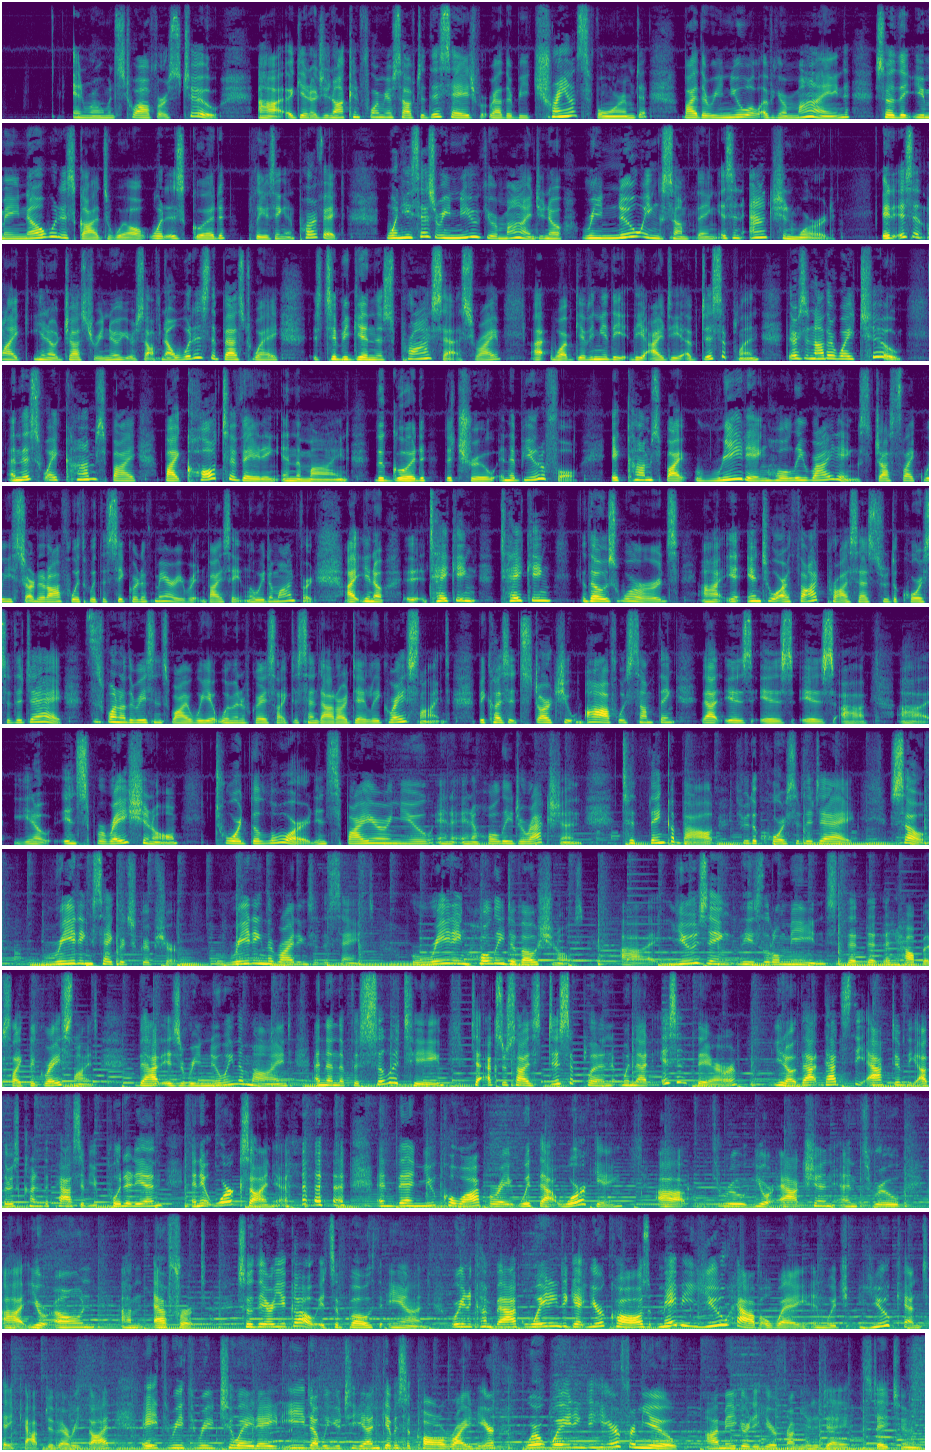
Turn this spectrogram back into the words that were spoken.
in Romans 12, verse 2. Uh, do not conform yourself to this age, but rather be transformed by the renewal of your mind, so that you may know what is God's will, what is good, pleasing, and perfect. When he says renew your mind, you know, renewing something is an action word. It isn't like, you know, just renew yourself. Now, what is the best way to begin this process, right? Uh, well, I've given you the, the idea of discipline. There's another way too. And this way comes by by cultivating in the mind the good, the true, and the beautiful. It comes by reading holy writings, just like we started off with with the Secret of Mary, written by Saint Louis de Montfort. Uh, you know, uh, taking taking those words uh, into our thought process through the course of the day. This is one of the reasons why we at Women of Grace like to send out our daily grace lines because it starts you off with something that is is is uh, uh, you know inspirational toward the Lord, inspiring you in, in a holy direction to think about through the course of the day. So, reading sacred scripture, reading the writings of the saints, reading holy devotionals uh, using these little means that, that, that, help us, like the grace lines, that is renewing the mind, and then the facility to exercise discipline when that isn't there. You know that that's the active, the other is kind of the passive. You put it in, and it works on you, and then you cooperate with that working uh, through your action and through uh, your own um, effort. So there you go. It's a both and. We're going to come back waiting to get your calls. Maybe you have a way in which you can take captive every thought. 833 288 EWTN. Give us a call right here. We're waiting to hear from you. I'm eager to hear from you today. Stay tuned.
